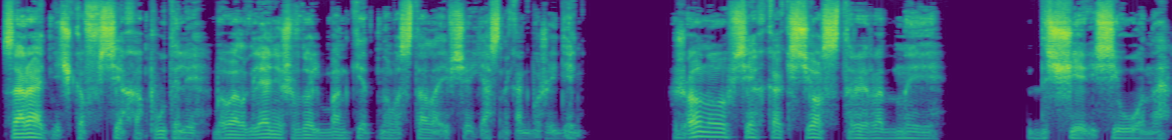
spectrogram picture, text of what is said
Соратничков всех опутали. Бывало, глянешь вдоль банкетного стола, и все ясно, как божий день. Жену всех, как сестры родные, дщери Сиона.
